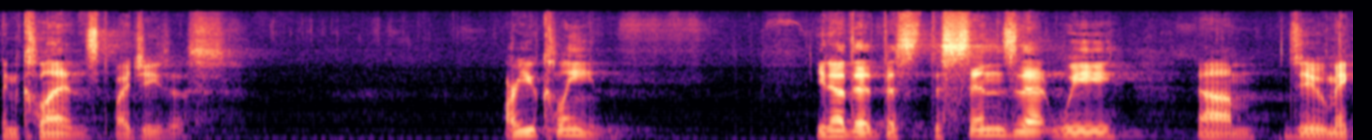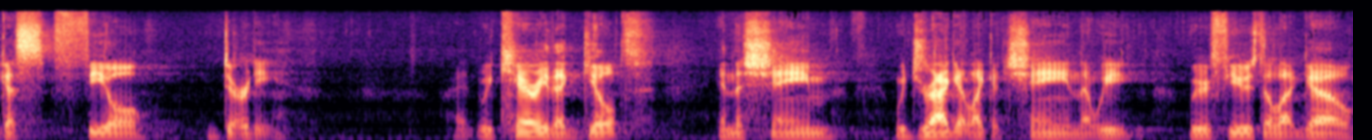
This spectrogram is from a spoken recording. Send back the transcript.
been cleansed by Jesus? Are you clean? You know, the, the, the sins that we um, do make us feel dirty. Right? We carry that guilt and the shame. We drag it like a chain that we, we refuse to let go.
